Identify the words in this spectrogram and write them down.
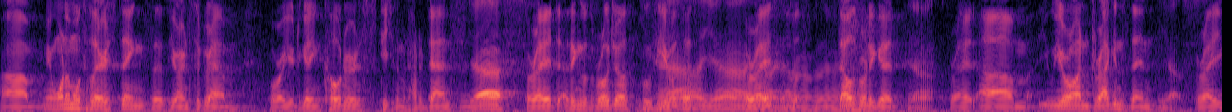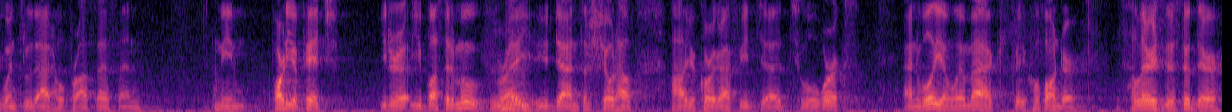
Um, I mean, one of the most hilarious things is your Instagram, where you're getting coders teaching them how to dance. Yes. All right, I think it was Rojo who's here with us. yeah, All right, yeah, that, was, there, that was really good. Yeah. Right, um, you, you're on Dragons Den. Yes. Right, you went through that whole process, and I mean, part of your pitch, you did a, you busted a move, right? Mhm. You, you danced and showed how how your choreography t- uh, tool works. And William, William Mack, co- co-founder, was hilarious. They stood there.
